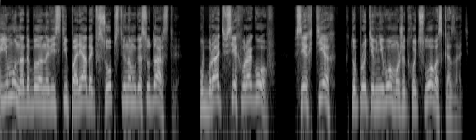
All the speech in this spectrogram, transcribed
ему надо было навести порядок в собственном государстве, убрать всех врагов, всех тех, кто против него может хоть слово сказать.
